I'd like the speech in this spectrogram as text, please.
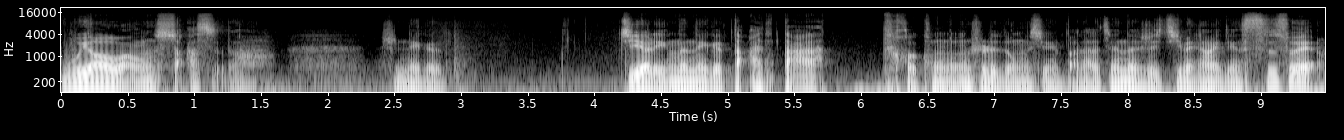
巫妖王杀死的，是那个戒灵的那个大大和恐龙似的东西，把他真的是基本上已经撕碎了。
